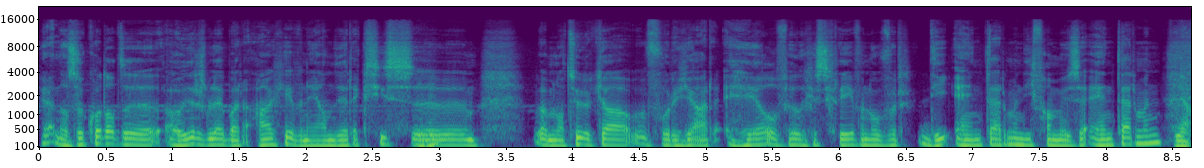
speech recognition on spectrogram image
Ja, dat is ook wat de ouders blijkbaar aangeven aan directies. Mhm. Ehm, we hebben natuurlijk ja, vorig jaar heel veel geschreven over die eindtermen, die fameuze eindtermen. Ja.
